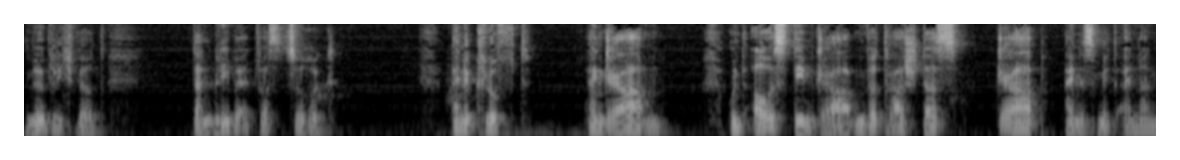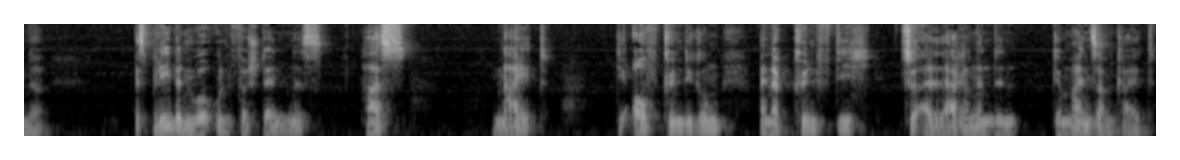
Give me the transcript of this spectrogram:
möglich wird, dann bliebe etwas zurück. Eine Kluft, ein Graben, und aus dem Graben wird rasch das Grab eines Miteinander. Es bliebe nur Unverständnis, Hass, Neid, die Aufkündigung einer künftig zu erlernenden Gemeinsamkeit.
